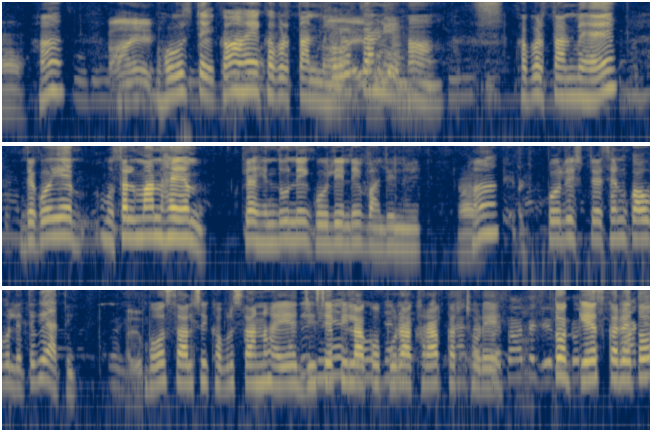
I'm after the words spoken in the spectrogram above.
भोजते भोज कहाँ है? खबरस्तान में खबरस्तान में हाँ। खबरस्तान में है। देखो ये मुसलमान है हम। क्या हिंदू ने गोली नहीं बाली ने हाँ। पुलिस स्टेशन को आओ बोले तो भी आते बहुत साल से खबरस्तान है जिसे पिला को पूरा खराब कर छोड़े। तो केस करे तो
